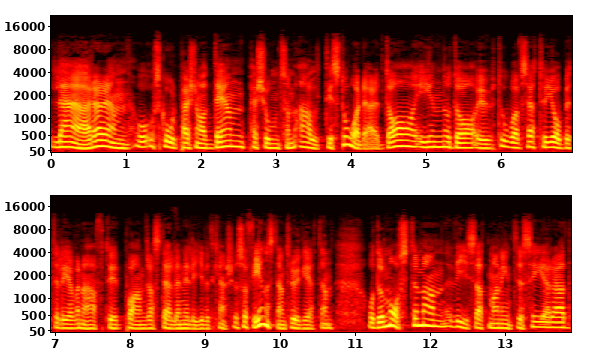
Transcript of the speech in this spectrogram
läraren och skolpersonal den person som alltid står där dag in och dag ut oavsett hur jobbigt eleverna haft det på andra ställen i livet kanske så finns den tryggheten. Och då måste man visa att man är intresserad,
